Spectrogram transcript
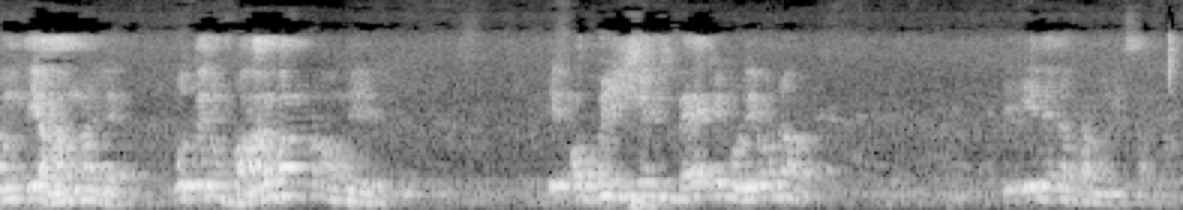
ਇਮਤਿਹਾਨ ਨਾ ਲੈ। ਉਹ ਤੈਨੂੰ ਬਾਰ-ਬਾਰ ਬਣਾਉਂਦੇ ਆ ਇਹ ਆਪੋਜੀਸ਼ਨ 'ਚ ਬਹਿ ਕੇ ਮੁੜੇ ਹੋ ਨਾ ਤੇ ਇਹਦੇ ਨਾਲ ਕੰਮ ਨਹੀਂ ਸਕਦਾ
